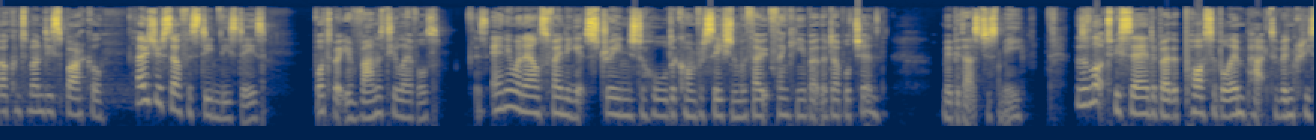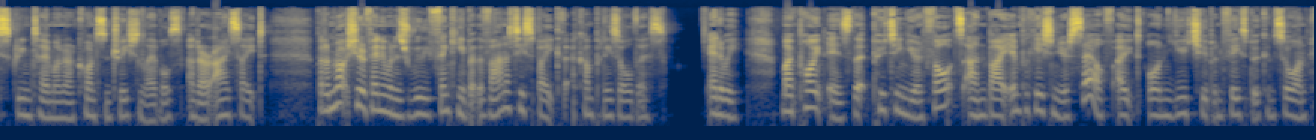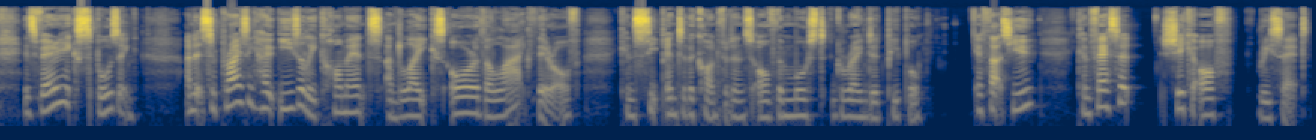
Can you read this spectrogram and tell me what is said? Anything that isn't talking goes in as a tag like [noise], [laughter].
Welcome to Monday Sparkle. How's your self esteem these days? What about your vanity levels? Is anyone else finding it strange to hold a conversation without thinking about their double chin? Maybe that's just me. There's a lot to be said about the possible impact of increased screen time on our concentration levels and our eyesight, but I'm not sure if anyone is really thinking about the vanity spike that accompanies all this. Anyway, my point is that putting your thoughts and by implication yourself out on YouTube and Facebook and so on is very exposing. And it's surprising how easily comments and likes or the lack thereof can seep into the confidence of the most grounded people. If that's you, confess it, shake it off, reset.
